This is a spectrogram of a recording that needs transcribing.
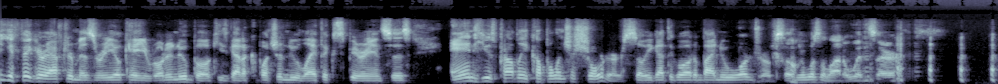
you figure after Misery, okay, he wrote a new book. He's got a bunch of new life experiences, and he was probably a couple inches shorter, so he got to go out and buy new wardrobe. So there was a lot of wins there.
